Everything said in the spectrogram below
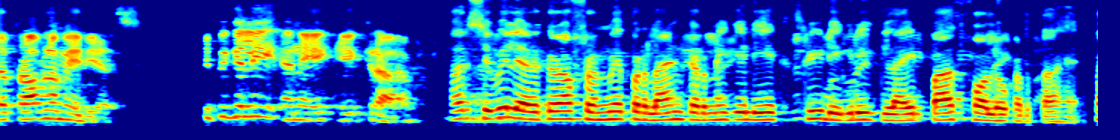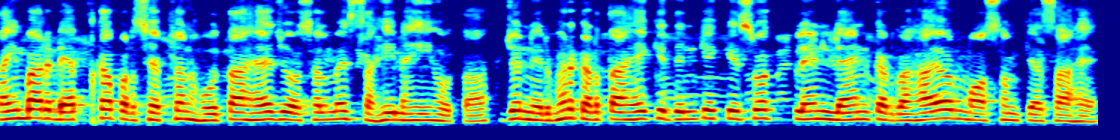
The problem areas. Typically, an a- aircraft हर सिविल एयरक्राफ्ट रनवे पर लैंड करने के लिए एक three degree glide path follow करता है। कई बार डेप्थ का परसेप्शन होता है जो असल में सही नहीं होता, जो निर्भर करता है कि दिन के किस वक्त प्लेन लैंड कर रहा है और मौसम कैसा है।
